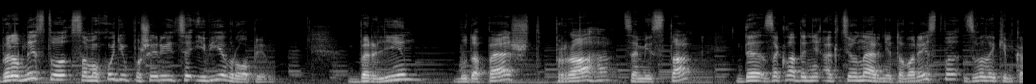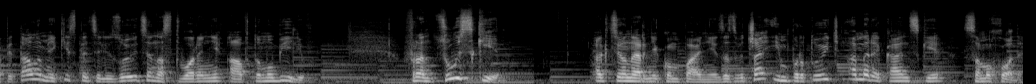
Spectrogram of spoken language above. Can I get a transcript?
Виробництво самоходів поширюється і в Європі. Берлін, Будапешт, Прага це міста, де закладені акціонерні товариства з великим капіталом, які спеціалізуються на створенні автомобілів. Французькі акціонерні компанії зазвичай імпортують американські самоходи.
